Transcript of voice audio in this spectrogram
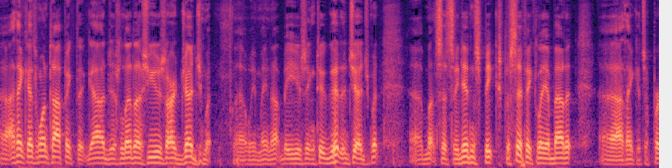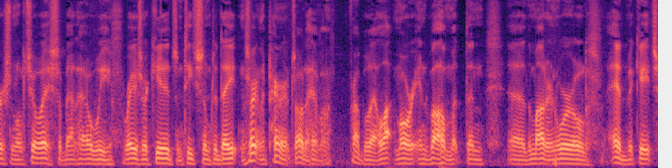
Uh, I think that's one topic that God just let us use our judgment. Uh, we may not be using too good a judgment, uh, but since He didn't speak specifically about it, I think it's a personal choice about how we raise our kids and teach them to date. And certainly, parents ought to have a probably a lot more involvement than uh, the modern world advocates.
